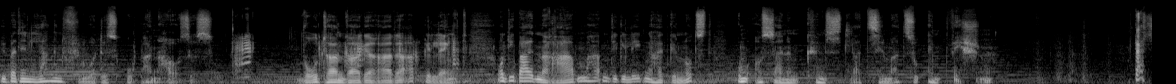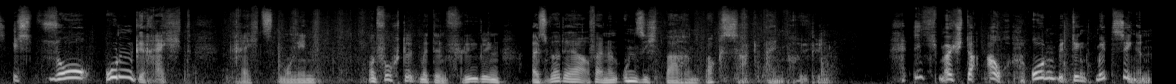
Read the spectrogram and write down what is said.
über den langen Flur des Opernhauses. Wotan war gerade abgelenkt und die beiden Raben haben die Gelegenheit genutzt, um aus seinem Künstlerzimmer zu entwischen. Das ist so ungerecht, krächzt Monin und fuchtelt mit den Flügeln, als würde er auf einen unsichtbaren Boxsack einprügeln. Ich möchte auch unbedingt mitsingen.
